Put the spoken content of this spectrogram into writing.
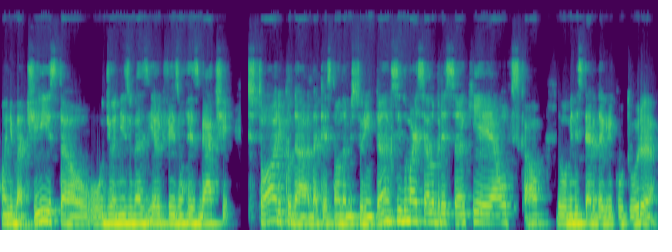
Rony Batista, o Dionísio Gaziero, que fez um resgate histórico da, da questão da mistura em tanques, e do Marcelo Bressan, que é o fiscal do Ministério da Agricultura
